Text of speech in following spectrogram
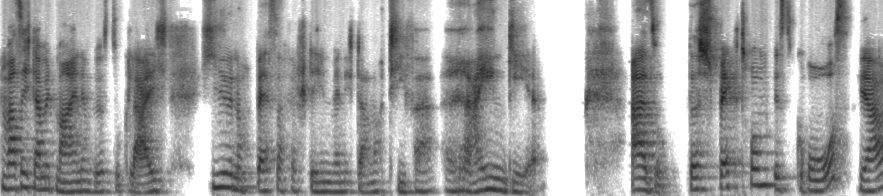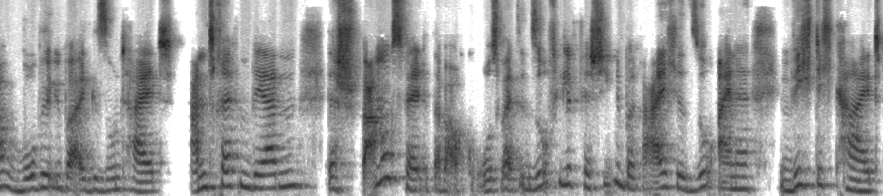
Was ich damit meine, wirst du gleich hier noch besser verstehen, wenn ich da noch tiefer reingehe. Also, das Spektrum ist groß, ja, wo wir überall Gesundheit antreffen werden. Das Spannungsfeld ist aber auch groß, weil es in so viele verschiedene Bereiche so eine Wichtigkeit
